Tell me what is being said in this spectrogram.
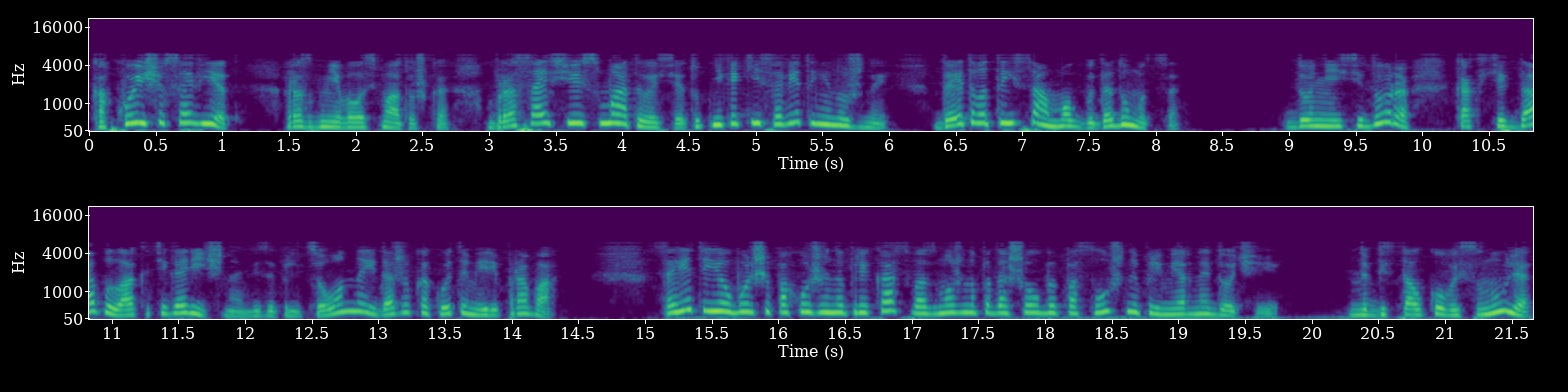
Какой еще совет? разгневалась матушка. Бросай все и сматывайся, тут никакие советы не нужны. До этого ты и сам мог бы додуматься. Донья Исидора, как всегда, была категорична, безапелляционна и даже в какой-то мере права. Совет ее, больше похожий на приказ, возможно, подошел бы послушной примерной дочери. Но бестолковый сынуля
